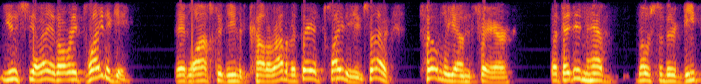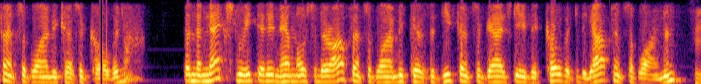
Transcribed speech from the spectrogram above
UCLA had already played a game. They had lost a game at Colorado, but they had played a game. So totally unfair. But they didn't have most of their defensive line because of COVID. Then the next week, they didn't have most of their offensive line because the defensive guys gave the COVID to the offensive linemen. Hmm.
